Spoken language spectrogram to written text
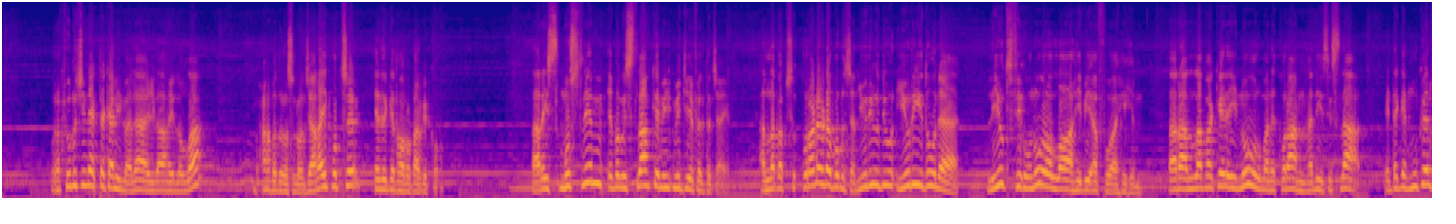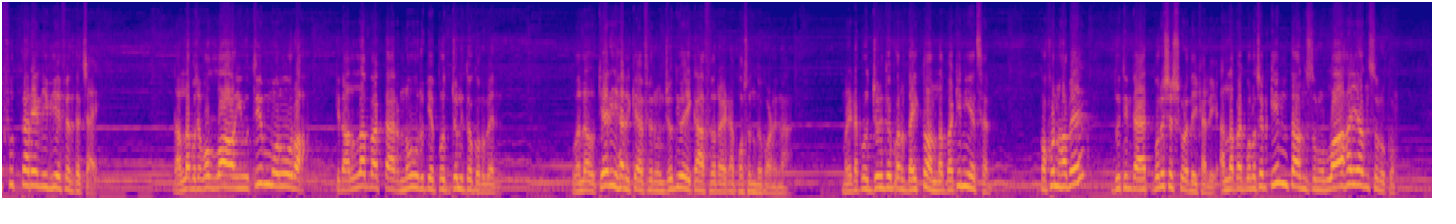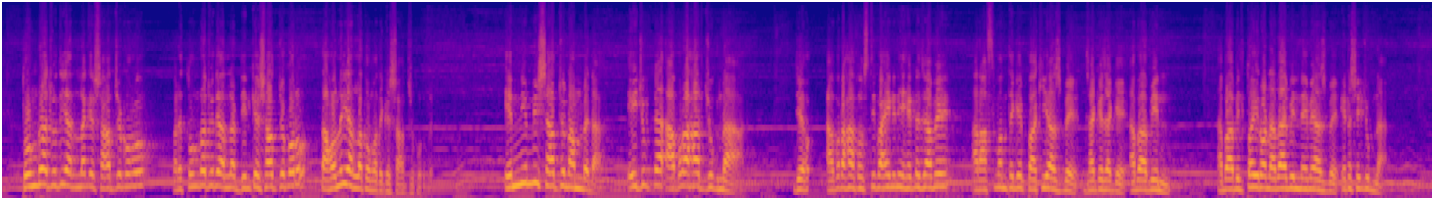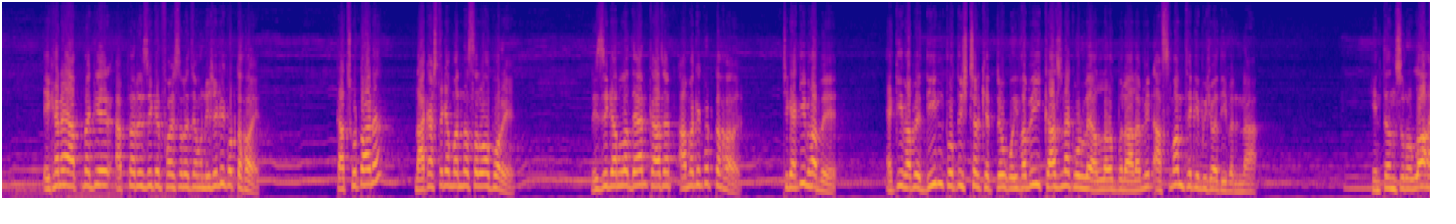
ওরা শুধু চিনে একটা কালিমা লা ইলাহা ইল্লাল্লাহ মুহাম্মাদুর যারাই করছে, এদেরকে ধরো টার্গেট করো। তারা মুসলিম এবং ইসলামকে মিটিয়ে ফেলতে চায়। আল্লাহ পাক এটা বলেছেন, ইউরিদু ইউরিদুনা লিইউতফিউ নূরাল্লাহি বিআফওয়াহিহিম। তারা আল্লাহ পাকের এই নূর মানে কোরআন, হাদিস, ইসলাম, এটাকে মুখের নিভিয়ে ফেলতে চায়। আল্লাহ আল্লাহ নূরা কিন্তু আল্লাহ পাক তার নূরকে প্রজ্বলিত করবেন। ওয়ালাউ কাফিরুন। যদিও এই এটা পছন্দ করে না। মানে এটা প্রজ্বলিত করার দায়িত্ব আল্লাহ পাকই নিয়েছেন। কখন হবে? দুই তিনটা আয়াত বলে শেষ করে দেখালি আল্লাহ পাক বলেছেন, ইন তানসুরুল্লাহ ইয়ানসুরুকুম। তোমরা যদি আল্লাহকে সাহায্য করো মানে তোমরা যদি আল্লাহর দিনকে সাহায্য করো, তাহলেই আল্লাহ তোমাদেরকে সাহায্য করবে। এমনি এমনি সাহায্য নামবে না। এই যুগটা আবরাহার যুগ না। যে আবরাহা হস্তি বাহিনী হেঁটে যাবে আর আসমান থেকে পাখি আসবে ঝাঁকে ঝাঁকে আবাবিল আবাবিল তৈরন, আবাবিল নেমে আসবে। এটা সেই যুগ না। এখানে আপনাকে, আপনার রিজিকের ফয়সলা যেমন নিজেকে করতে হয়, কাজ করতে হয় না? আকাশ থেকে মান্না সালবা পরে রিজিক আল্লাহ দেন, কাজ আমাকে করতে হয়। ঠিক একইভাবে একইভাবে দিন প্রতিষ্ঠার ক্ষেত্রে ওইভাবেই কাজ না করলে আল্লাহ আলমিন আসমান থেকে বিষয় দিবেন না। ইন্তানসুল্লাহ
